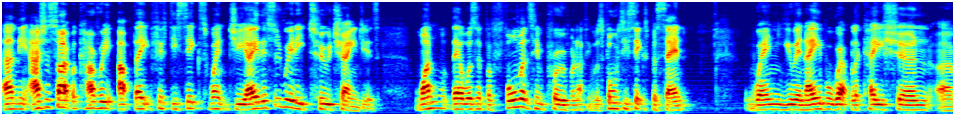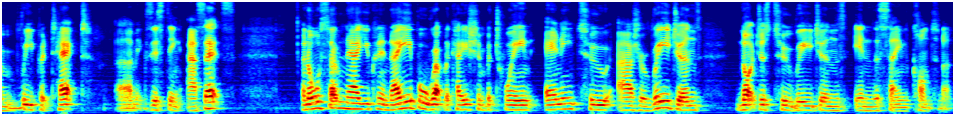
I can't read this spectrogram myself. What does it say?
And the Azure Site Recovery Update 56 went GA. This is really two changes. One, there was a performance improvement, I think it was 46%, when you enable replication, um, reprotect um, existing assets. And also now you can enable replication between any two Azure regions, not just two regions in the same continent.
